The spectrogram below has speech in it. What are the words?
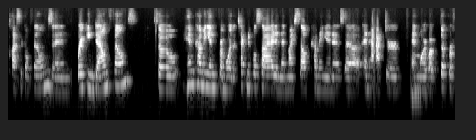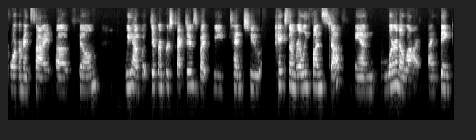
classical films and breaking down films. So him coming in from more the technical side, and then myself coming in as a, an actor and more of a, the performance side of film. We have different perspectives, but we tend to pick some really fun stuff and learn a lot. I think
